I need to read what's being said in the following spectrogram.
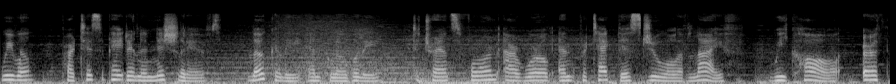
We will participate in initiatives, locally and globally, to transform our world and protect this jewel of life we call Earth.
